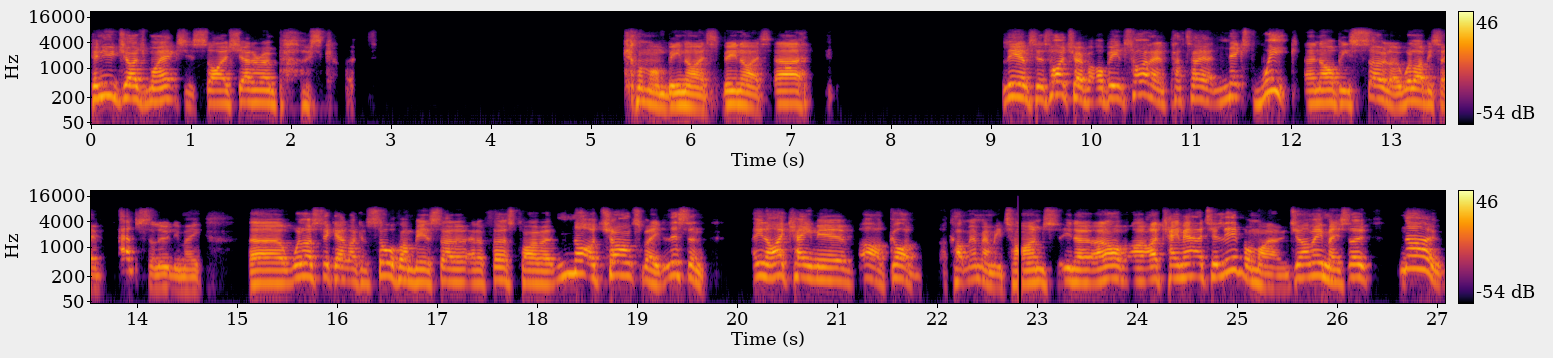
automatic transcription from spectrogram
can you judge my ex's size? Her own postcode. Come on, be nice, be nice. Uh, Liam says, Hi, Trevor. I'll be in Thailand, Pattaya next week, and I'll be solo. Will I be safe? Absolutely, mate. Uh, will I stick out like a sore thumb being solo and a first timer? Not a chance, mate. Listen, you know, I came here, oh God, I can't remember how many times, you know, and I, I came out to live on my own. Do you know what I mean, mate? So, no,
